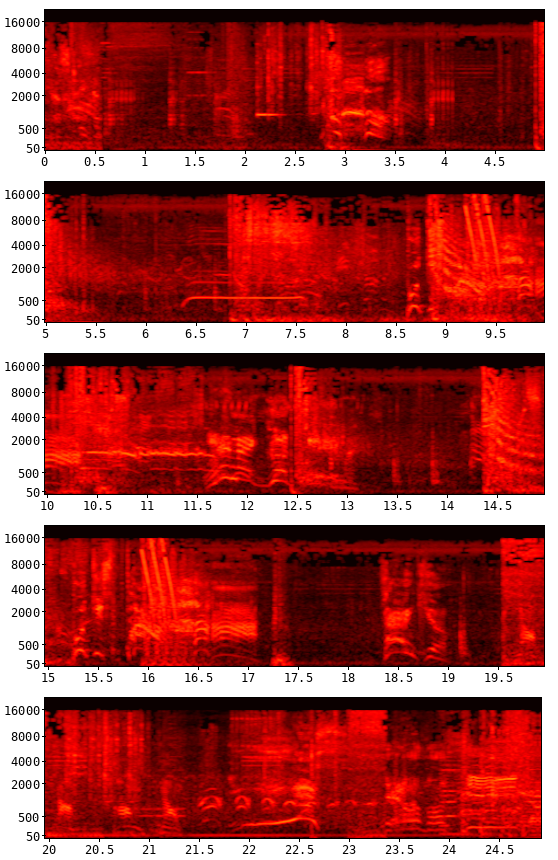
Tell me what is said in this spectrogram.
Enemy has taken. Put it in a good team. Put this power. Thank you. No, no, no, no. Yes! Bravocito!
